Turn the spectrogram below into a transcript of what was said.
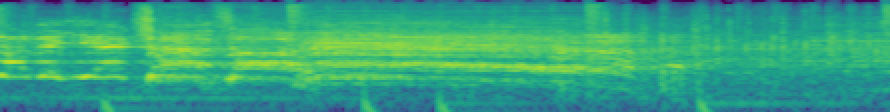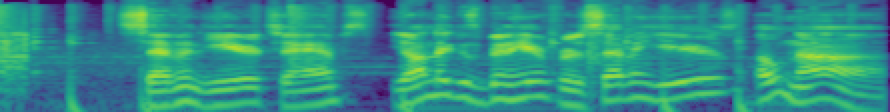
Seven year champs? are here! Seven-year champs? Y'all niggas been here for seven years? Oh nah.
